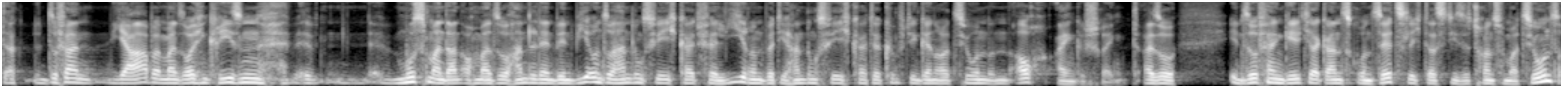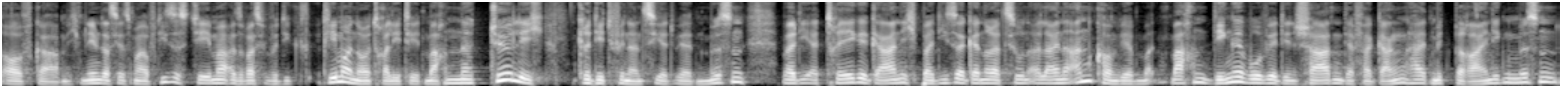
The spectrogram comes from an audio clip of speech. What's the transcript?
da, insofern ja, aber in solchen Krisen äh, muss man dann auch mal so handeln, denn wenn wir unsere Handlungsfähigkeit verlieren, wird die Handlungsfähigkeit der künftigen Generationen auch eingeschränkt. Also insofern gilt ja ganz grundsätzlich, dass diese Transformationsaufgaben, ich nehme das jetzt mal auf dieses Thema, also was wir für die Klimaneutralität machen, natürlich kreditfinanziert werden müssen, weil die Erträge gar nicht bei dieser Generation alleine ankommen. Wir machen Dinge, wo wir den Schaden der Vergangenheit mit bereinigen müssen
